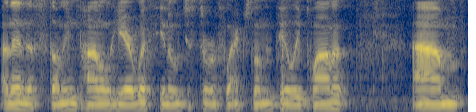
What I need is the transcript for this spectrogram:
and then this stunning panel here with you know just a reflection on the Daily Planet. Um,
